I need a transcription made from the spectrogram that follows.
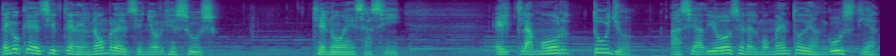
tengo que decirte en el nombre del Señor Jesús que no es así. El clamor tuyo hacia Dios en el momento de angustia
